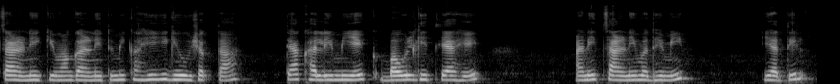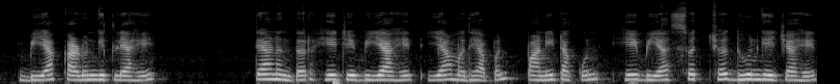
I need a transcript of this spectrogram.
चाळणी किंवा गाळणी तुम्ही काहीही घेऊ शकता. त्याखाली मी एक बाऊल घेतले आहे आणि चाळणीमध्ये मी यातील बिया काढून घेतले आहे. त्यानंतर हे जे बिया आहेत यामध्ये आपण पाणी टाकून हे बिया स्वच्छ धुवून घ्यायचे आहेत.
